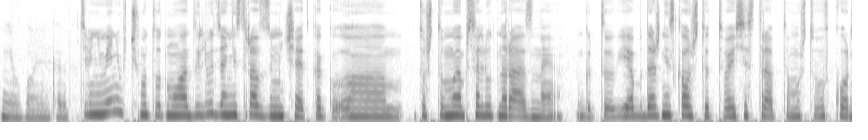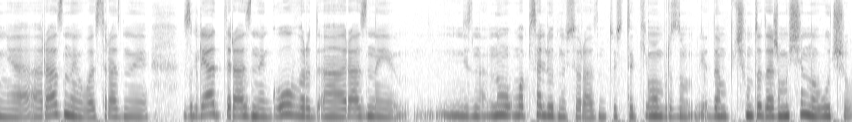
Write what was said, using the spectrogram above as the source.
Не было никогда. Тем не менее, почему-то вот молодые люди, они сразу замечают, как э, то, что мы абсолютно разные. Говорят, я бы даже не сказала, что это твоя сестра, потому что вы в корне разные, у вас разные взгляды, разный говор, а, разные, не знаю, ну, абсолютно все разное. То есть таким образом, я думаю, почему-то даже мужчина лучше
